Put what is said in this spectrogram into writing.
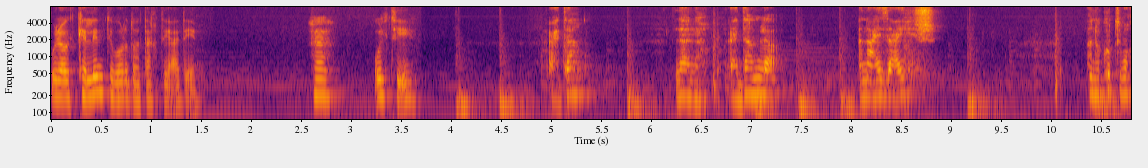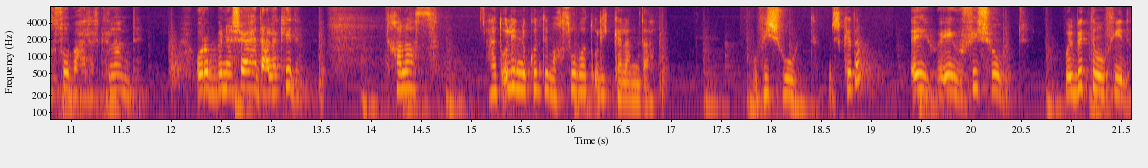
ولو اتكلمتي برضه هتاخدي إعدام. ها قلتي إيه؟ إعدام. لا لا إعدام لا. أنا عايزة أعيش. أنا كنت مغصوبة على الكلام ده وربنا شاهد على كده. خلاص هتقولي ان كنت مغصوبة تقولي الكلام ده. وفي شهود مش كده؟ أيوه أيوه في شهود. والبت مفيدة.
